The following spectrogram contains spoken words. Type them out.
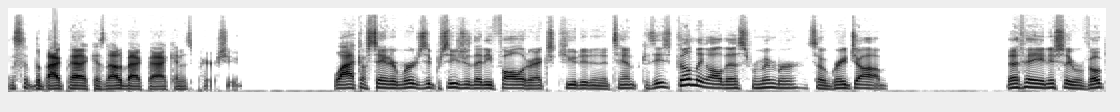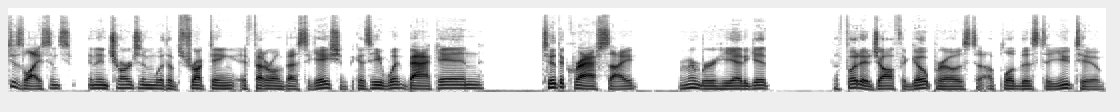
the backpack is not a backpack and it's a parachute. Lack of standard emergency procedures that he followed or executed in an attempt because he's filming all this, remember? So great job. The FAA initially revoked his license and then charged him with obstructing a federal investigation because he went back in to the crash site. Remember, he had to get the footage off the GoPros to upload this to YouTube.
